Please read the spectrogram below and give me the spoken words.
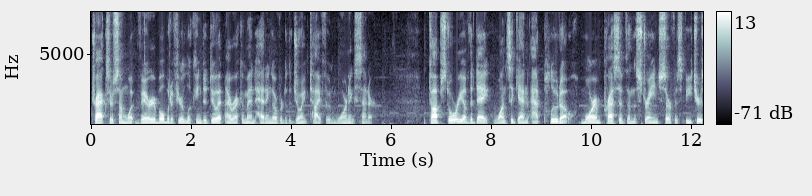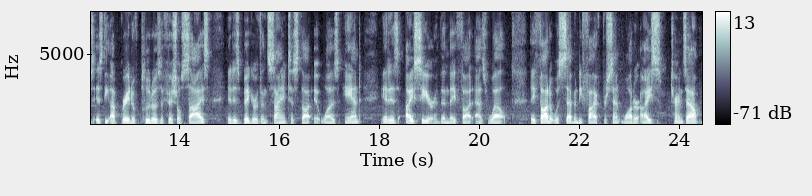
Tracks are somewhat variable, but if you're looking to do it, I recommend heading over to the Joint Typhoon Warning Center. Top story of the day, once again at Pluto. More impressive than the strange surface features is the upgrade of Pluto's official size. It is bigger than scientists thought it was, and it is icier than they thought as well. They thought it was 75% water ice. Turns out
